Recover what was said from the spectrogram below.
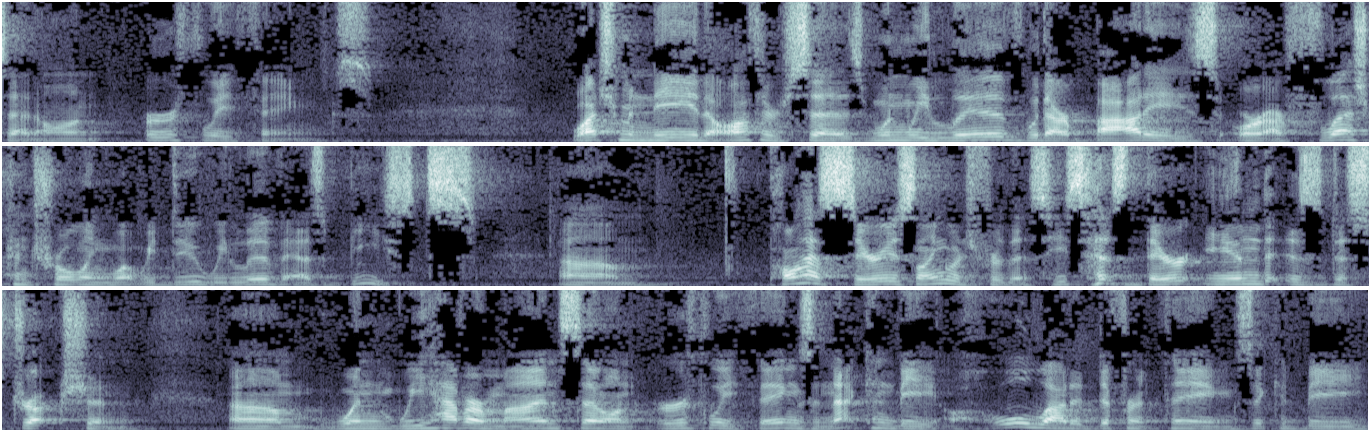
set on earthly things. Watchman Nee, the author, says when we live with our bodies or our flesh controlling what we do, we live as beasts. Um, Paul has serious language for this. He says their end is destruction. Um, when we have our mind set on earthly things, and that can be a whole lot of different things. It could be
